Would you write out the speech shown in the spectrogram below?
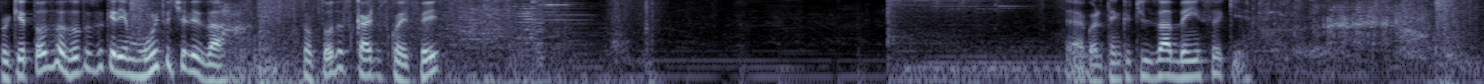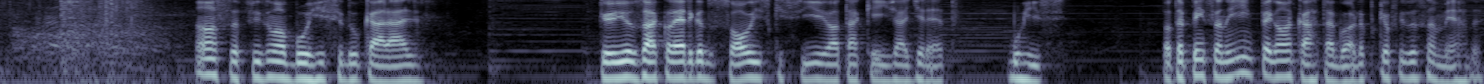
Porque todas as outras eu queria muito utilizar. São todas cartas com efeitos. É, agora tem que utilizar bem isso aqui. Nossa, fiz uma burrice do caralho. Porque eu ia usar a Clériga do Sol e esqueci, eu ataquei já direto. Burrice. Tô até pensando em pegar uma carta agora, porque eu fiz essa merda.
